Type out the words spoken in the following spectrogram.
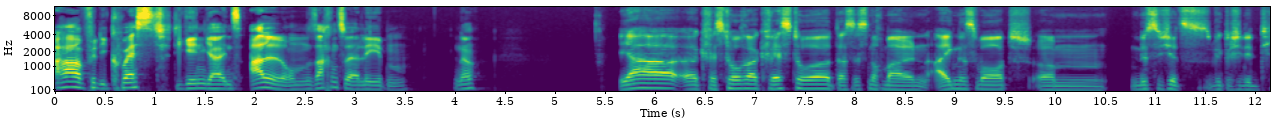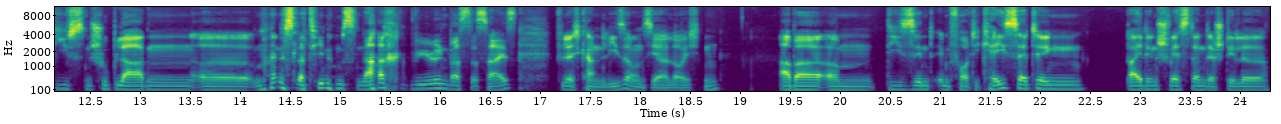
ah, für die Quest. Die gehen ja ins All, um Sachen zu erleben. Ne? Ja, äh, Questora, Questor, das ist nochmal ein eigenes Wort. Ähm, müsste ich jetzt wirklich in den tiefsten Schubladen äh, meines Latinums nachwühlen, was das heißt. Vielleicht kann Lisa uns ja erleuchten. Aber ähm, die sind im 40k-Setting bei den Schwestern der Stille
